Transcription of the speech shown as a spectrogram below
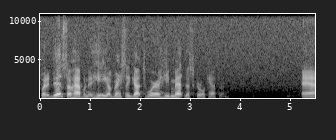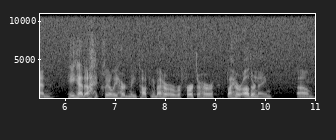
But it did so happen that he eventually got to where he met this girl, Catherine. And he had uh, clearly heard me talking about her or refer to her by her other name. Um,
